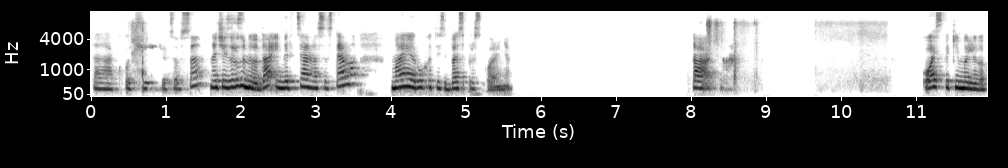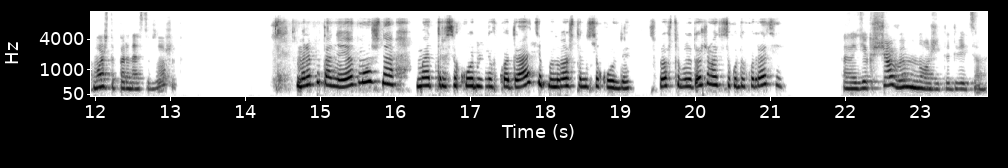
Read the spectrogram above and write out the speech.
Так, очищу це все. Значить, зрозуміло, да? інерціальна система має рухатись без прискорення. Так. Ось такий малюнок. Можете перенести в зошит? У мене питання, як можна метр секунди в квадраті помножити на секунди? Це просто буде теж метр секунди в квадраті? Е, Якщо ви множите, дивіться,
